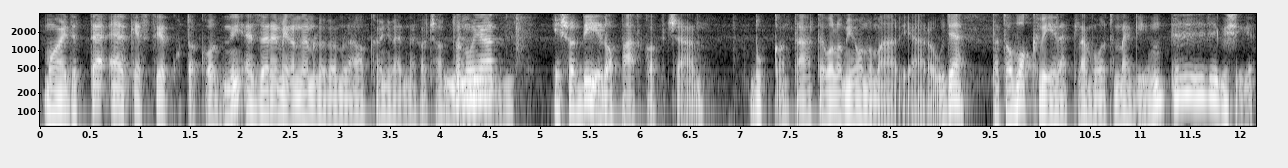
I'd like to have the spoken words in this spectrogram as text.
Majd te elkezdtél kutakodni, ezzel remélem nem lövöm le a könyvednek a csattanóját, nem. és a dédapád kapcsán bukkantál te valami anomáliára, ugye? Tehát a vakvéletlen volt megint. Végülis igen.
